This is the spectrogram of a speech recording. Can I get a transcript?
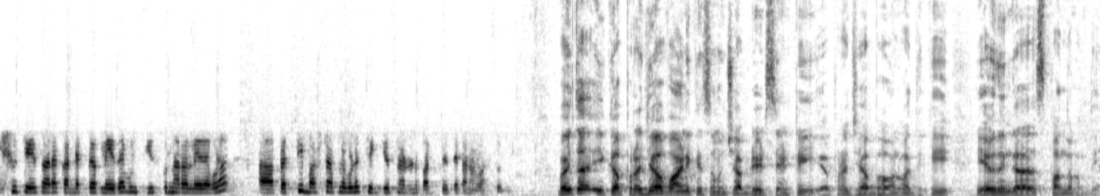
ఇష్యూ చేశారా కండక్టర్ లేదా వీళ్ళు తీసుకున్నారా లేదా కూడా ప్రతి బస్ స్టాప్లో కూడా చెక్ చేసినటువంటి పరిస్థితి అయితే కనబడుతుంది. బయట ఇక ప్రజావాణికి సంబంధించి అప్డేట్స్ ఏంటి? ప్రజాభవన్ వద్దకి ఏ విధంగా స్పందన ఉంది?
